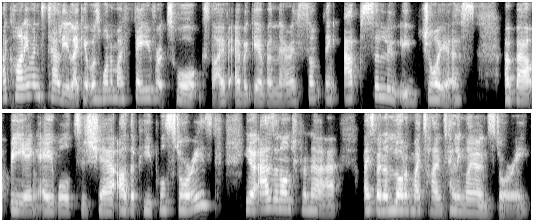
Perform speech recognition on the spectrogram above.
i can't even tell you like it was one of my favorite talks that i've ever given there is something absolutely joyous about being able to share other people's stories you know as an entrepreneur i spend a lot of my time telling my own story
